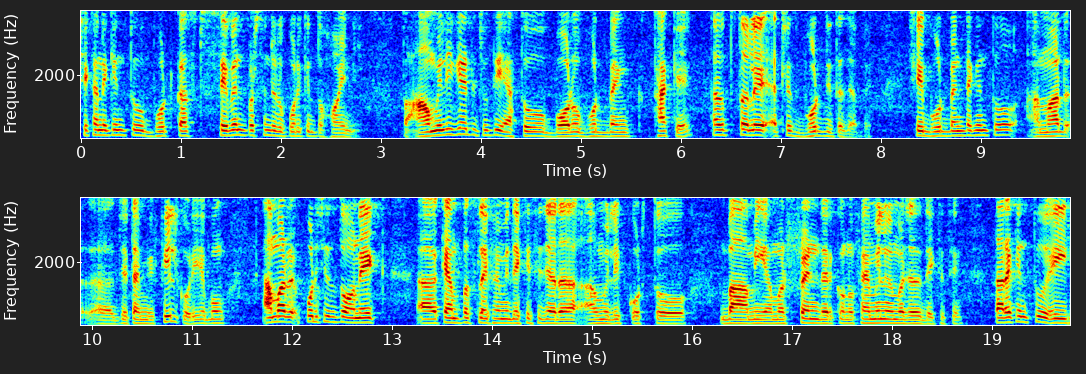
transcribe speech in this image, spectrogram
সেখানে কিন্তু ভোট কাস্ট সেভেন পার্সেন্টের উপরে কিন্তু হয়নি। তো আওয়ামী লীগের যদি এত বড় ভোট ব্যাংক থাকে, তারা তো তাহলে অ্যাটলিস্ট ভোট দিতে যাবে। সেই ভোট ব্যাংকটা কিন্তু আমার যেটা আমি ফিল করি এবং আমার পরিচিত তো অনেক ক্যাম্পাস লাইফে আমি দেখেছি যারা আওয়ামী লীগ করতো বা আমি আমার ফ্রেন্ডদের কোনো ফ্যামিলি মেম্বার যাদের দেখেছি, তারা কিন্তু এই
